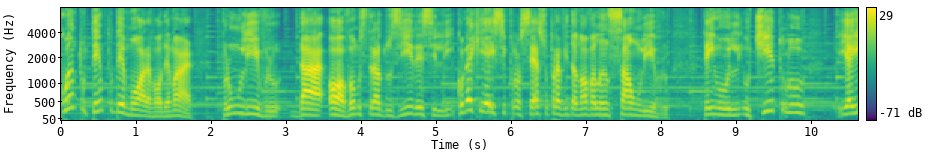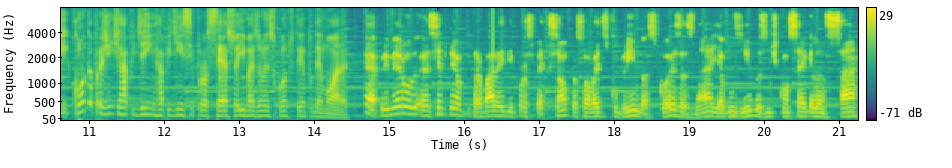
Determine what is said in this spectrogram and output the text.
quanto tempo demora, Valdemar, para um livro da, ó, vamos traduzir esse livro. Como é que é esse processo para a Vida Nova lançar um livro? Tem o, o título, e aí, conta pra gente rapidinho, rapidinho esse processo aí, mais ou menos quanto tempo demora. É, primeiro, é, sempre tem o trabalho aí de prospecção, o pessoal vai descobrindo as coisas, né? E alguns livros a gente consegue lançar,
